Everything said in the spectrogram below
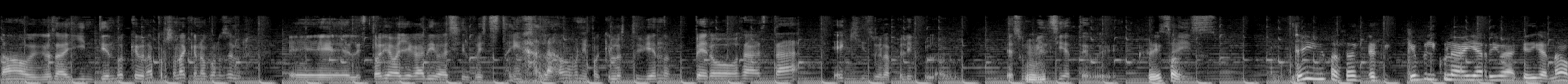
no, güey, o sea, y entiendo que una persona que no conoce el, eh, la historia va a llegar y va a decir, güey, esto está bien jalado, ni para qué lo estoy viendo. Pero, o sea, está X, güey, la película, güey. Es un Mm. 1007, güey. Sí, pues. 6. Sí, es- es- ¿qué película hay arriba que digas, no,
